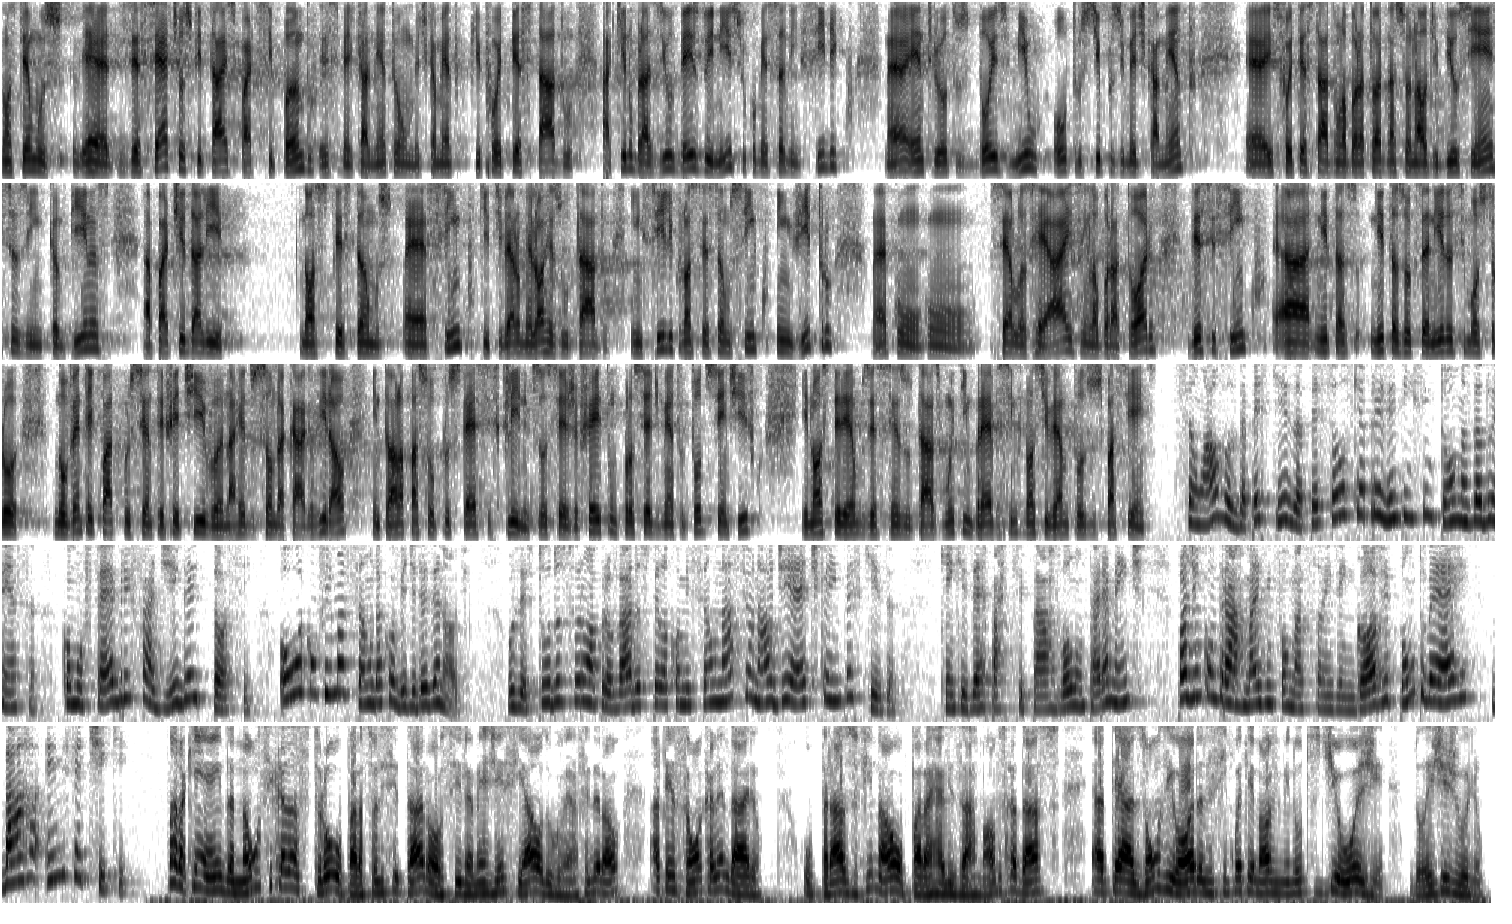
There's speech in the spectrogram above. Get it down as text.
nós temos é, 17 hospitais participando, esse medicamento é um medicamento que foi testado aqui no Brasil desde o início, começando em sílico, né, entre outros 2 mil outros tipos de medicamento, é, isso foi testado no Laboratório Nacional de Biociências, em Campinas, a partir dali nós testamos é, cinco que tiveram melhor resultado em sílico, nós testamos cinco in vitro, né, com, com, células reais em laboratório. Desses cinco, a nitas, nitazoxanida se mostrou 94% efetiva na redução da carga viral, então ela passou para os testes clínicos, ou seja, feito um procedimento todo científico e nós teremos esses resultados muito em breve, assim que nós tivermos todos os pacientes. São alvos da pesquisa pessoas que apresentem sintomas da doença, como febre, fadiga e tosse ou a confirmação da Covid-19. Os estudos foram aprovados pela Comissão Nacional de Ética em Pesquisa. Quem quiser participar voluntariamente pode encontrar mais informações em gov.br/mcetic. Para quem ainda não se cadastrou para solicitar o auxílio emergencial do governo federal, atenção ao calendário. O prazo final para realizar novos cadastros é até às 11 horas e 59 minutos de hoje, 2 de julho.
